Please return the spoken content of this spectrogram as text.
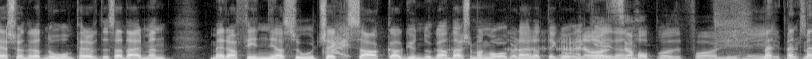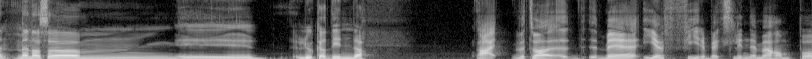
Jeg skjønner at noen prøvde seg der, men med Rafinha, Socek, Saka, Gundogan Det er så mange over der at det går Nei, det ikke i den Jeg håper å få lyn i Men, men, men, men altså um, Luca Dinda Nei, vet du hva? Med, I en firebeckslinje med han på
